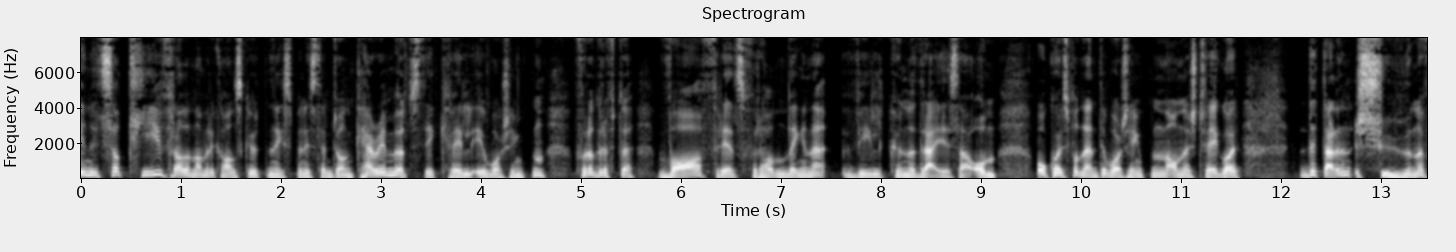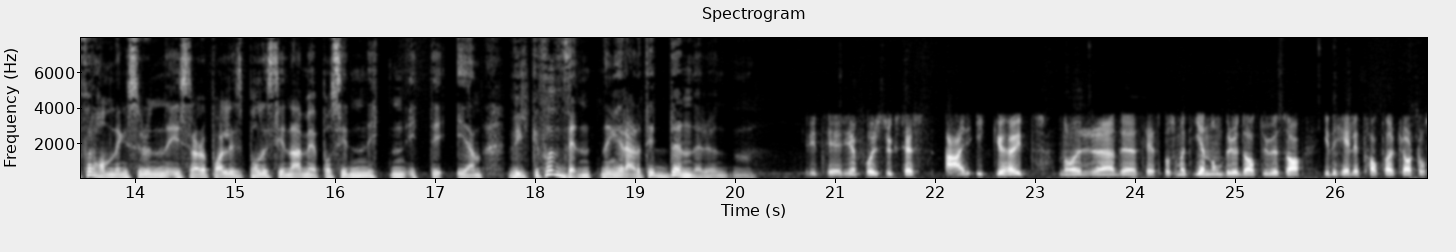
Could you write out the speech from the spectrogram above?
initiativ fra den amerikanske utenriksministeren John Kerry møtes de i kveld i Washington for å drøfte hva fredsforhandlingene vil kunne dreie seg om. Og korrespondent i Washington, Anders Tvegård, dette er den sjuende forhandlingsrunden Israel og Palestina er med på siden 1991. Hvilke forventninger er det til denne runden? Kriteriet for suksess er ikke høyt når eh, det ses på som et gjennombrudd at USA i det hele tatt har klart å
